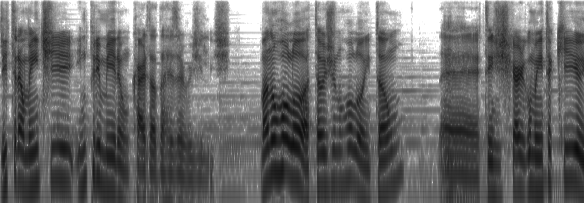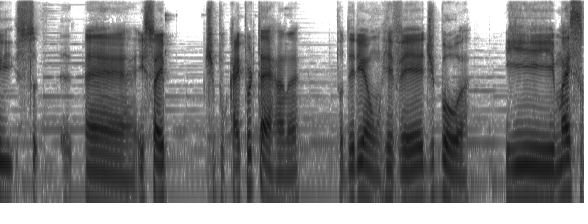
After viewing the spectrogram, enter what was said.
literalmente imprimiram carta da reserva de lixo. Mas não rolou, até hoje não rolou. Então, é, tem gente que argumenta que isso, é, isso aí, tipo, cai por terra, né? Poderiam rever de boa. E. Mas,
